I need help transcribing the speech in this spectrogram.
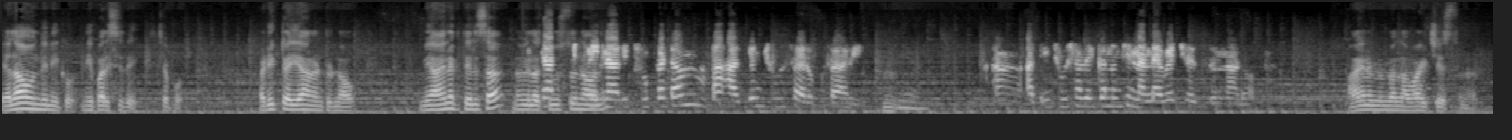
ఎలా ఉంది నీకు? నీ పరిస్థితి? చెప్పు. అడిక్ట్ అయ్యా అని అంటున్నావు. మీ ఆయనకు తెలుసా? నువ్వు ఇలా చూస్తున్నావు నేను అది చూడటం మా హస్బెండ్ చూసారు ఒకసారి. ఉమ్, ఆ, అది చూసిన దగ్గర నుంచి నన్ను అవాయిడ్ చేస్తున్నాడు. ఆయన మిమ్మల్ని అవాయిడ్ చేస్తున్నారు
